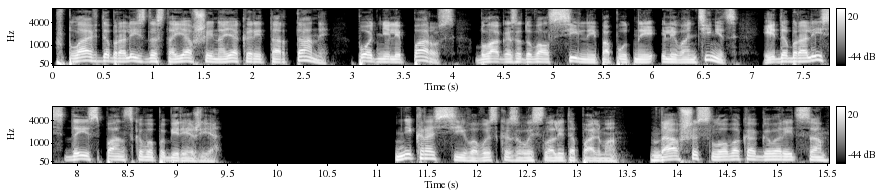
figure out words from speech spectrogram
вплавь добрались до стоявшей на якоре тартаны, подняли парус, благо задувал сильный попутный левантинец, и добрались до испанского побережья. «Некрасиво», — высказалась Лолита Пальма. «Давши слово, как говорится,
